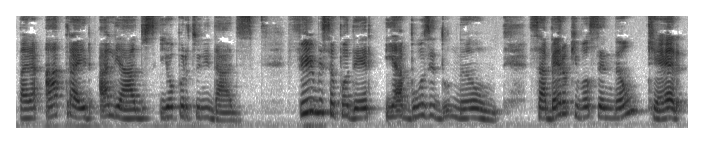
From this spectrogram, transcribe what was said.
para atrair aliados e oportunidades. Firme seu poder e abuse do não. Saber o que você não quer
